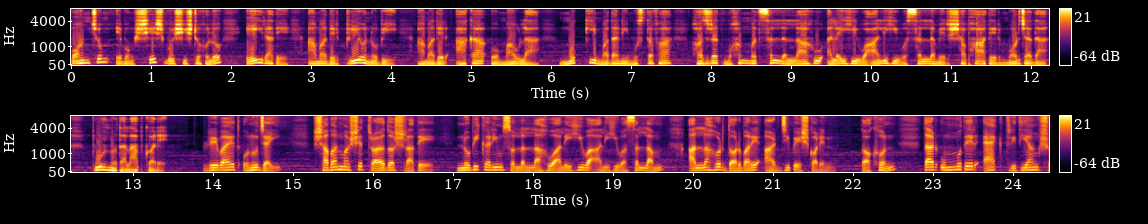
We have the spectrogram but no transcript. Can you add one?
পঞ্চম এবং শেষ বৈশিষ্ট্য হল, এই রাতে আমাদের প্রিয় নবী, আমাদের আকা ও মাওলা মক্কি মাদানী মুস্তাফা হজরত মোহাম্মদ সাল্লাল্লাহু আলাইহি ওয়া আলিহি ওয়াসাল্লামের সাফাতের মর্যাদা পূর্ণতা লাভ করে। রেবায়েত অনুযায়ী, শাবান মাসের ত্রয়োদশ রাতে নবী করিম সাল্লাল্লাহু আলিহি ওয়া আলিহি ওয়াসাল্লাম আল্লাহর দরবারে আর্জি পেশ করেন। তখন তার উম্মতের এক তৃতীয়াংশ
